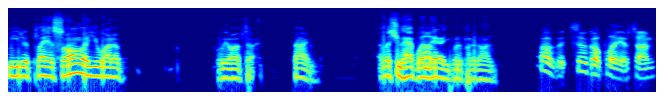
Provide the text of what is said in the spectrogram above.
me to play a song or you want to? We don't have time. Time. Unless you have one oh. there, you want to put it on. Oh, we still got plenty of time.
